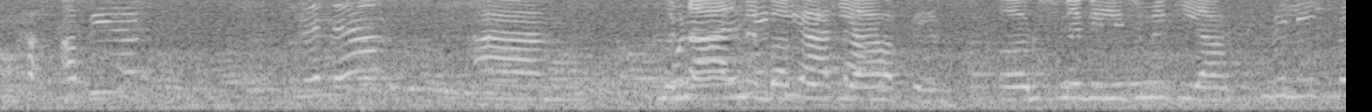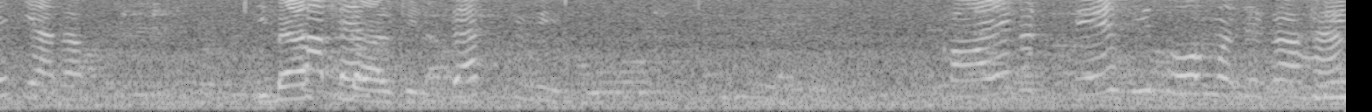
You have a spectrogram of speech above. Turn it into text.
मुझे अभी तक मैंने ना मुनाल में किया था किया। और उसमें विलेज में किया। विलेज में किया था। दाल किला। बेस्ट भी खाने का टेस्ट ही बहुत मज़े का है।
